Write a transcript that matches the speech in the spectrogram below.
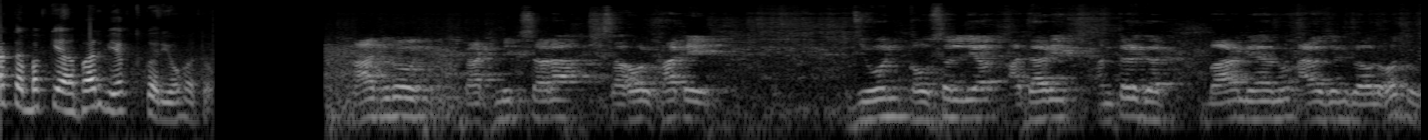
આ તબક્કે આભાર વ્યક્ત કર્યો હતો. આજરોજ પ્રાથમિક શાળા સાહોલ ખાતે જીવન કૌશલ્ય આધારિત અંતર્ગત બાળ મેળાનું આયોજન કરેલું હતું.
